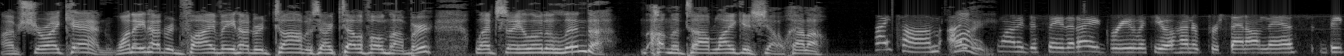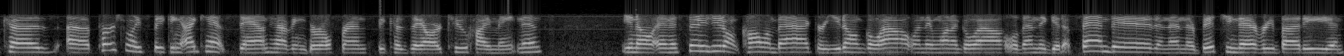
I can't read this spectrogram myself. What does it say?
I'm sure I can. 1-800-5800-TOM is our telephone number. Let's say hello to Linda on the Tom Leykis show. Hello. Hi, Tom. Hi. I just wanted to say that I agree with you 100% on this because, uh, personally speaking, I can't stand having girlfriends because they are too high maintenance. You know, and as soon as you don't call them back or you don't go out when they want to go out, well, then they get offended and then they're bitching to everybody. And,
